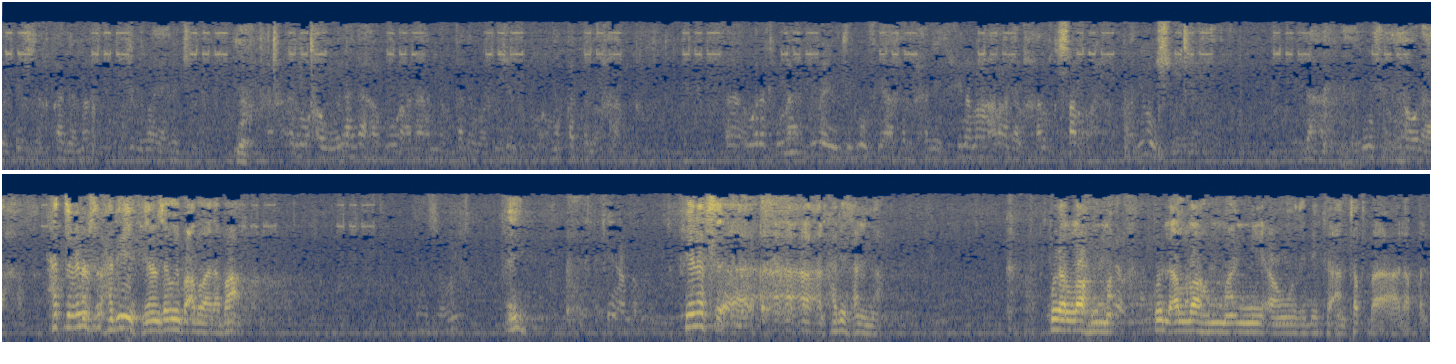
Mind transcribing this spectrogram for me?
العزة قدمه في رواية رجله نعم. المؤولة ذهبوا على أن القدم والرجل مقدم الخلق. ولكن ما بما يوجدون في آخر الحديث حينما أراد الخلق صرح قال ينشئ لها ينشئ لا خلق. حتى في نفس الحديث ينزوي بعضها على بعض. ينزوي؟ أي في نفس الحديث عن النار. قل اللهم قل اللهم إني أعوذ بك أن تطبع على قلبي.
